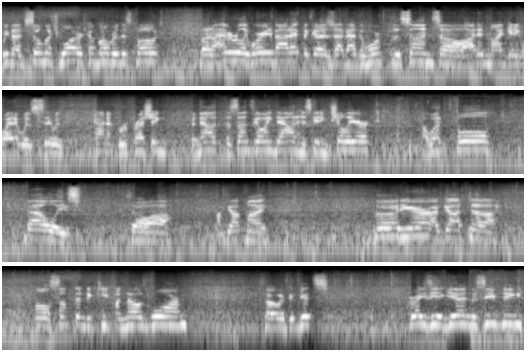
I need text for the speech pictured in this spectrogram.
We've had so much water come over this boat, but I haven't really worried about it because I've had the warmth of the sun, so I didn't mind getting wet. It was it was kind of refreshing. But now that the sun's going down and it's getting chillier, I went full foulies. So uh, I've got my hood here. I've got uh, little something to keep my nose warm. So if it gets crazy again this evening,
